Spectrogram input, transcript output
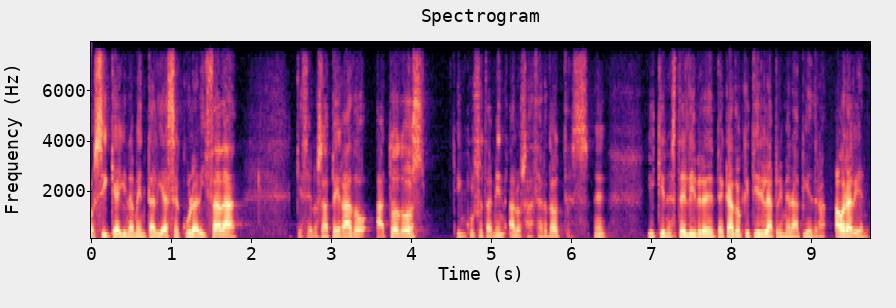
pues sí que hay una mentalidad secularizada que se nos ha pegado a todos, incluso también a los sacerdotes. ¿eh? y quien esté libre de pecado que tire la primera piedra. Ahora bien,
